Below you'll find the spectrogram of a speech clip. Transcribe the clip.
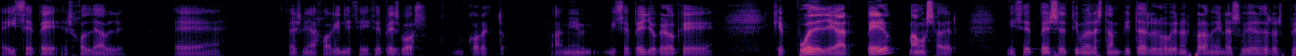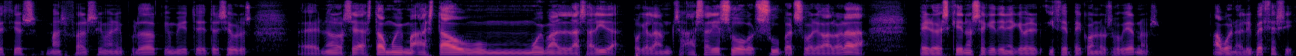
Eh, ICP es holdeable. Eh, es, mira, Joaquín dice, ICP es vos, correcto. Para mí ICP yo creo que, puede llegar, pero vamos a ver. ICP es el timo de la estampita de los gobiernos para medir las subidas de los precios más falso y manipulado que un billete de 3 euros. Eh, no lo sé, ha estado muy, ha estado muy mal la salida, porque ha salido súper sobrevalorada. Pero es que no sé qué tiene que ver ICP con los gobiernos. Ah, bueno, el IPC sí.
